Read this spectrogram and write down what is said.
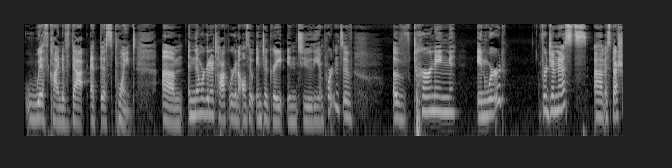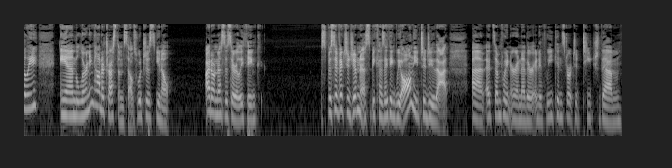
with kind of that at this point. Um, and then we're going to talk. We're going to also integrate into the importance of of turning inward for gymnasts, um, especially, and learning how to trust themselves, which is, you know, I don't necessarily think specific to gymnasts because I think we all need to do that um, at some point or another. And if we can start to teach them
